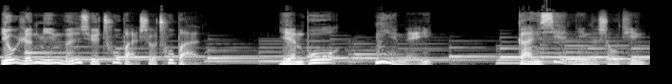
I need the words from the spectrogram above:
由人民文学出版社出版，演播聂梅。感谢您的收听。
